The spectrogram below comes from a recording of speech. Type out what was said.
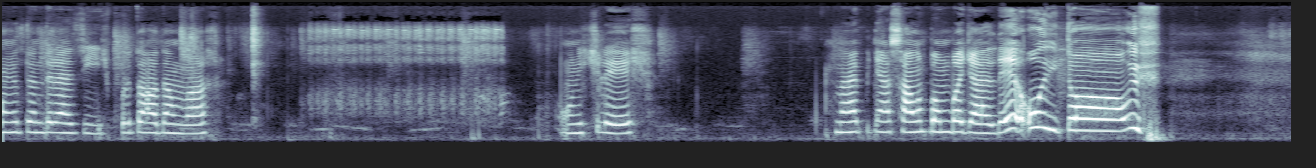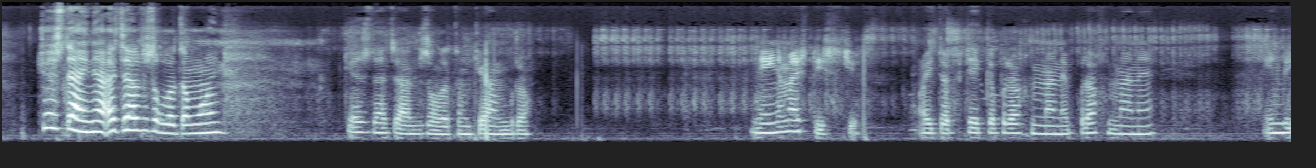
oyunu döndürəcəyik. Burada adam var. 12 leş. Mənə bir dənə salın bomba gəldi. Oy da, üf. Gözləyin, əcəlviz olacam oyun. Gözlə əcəlviz olacam, gəlin bura. Neynəmək istəyirsiniz ki? Ay da bir dəqiqə buraxın məni, buraxın məni. İndi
